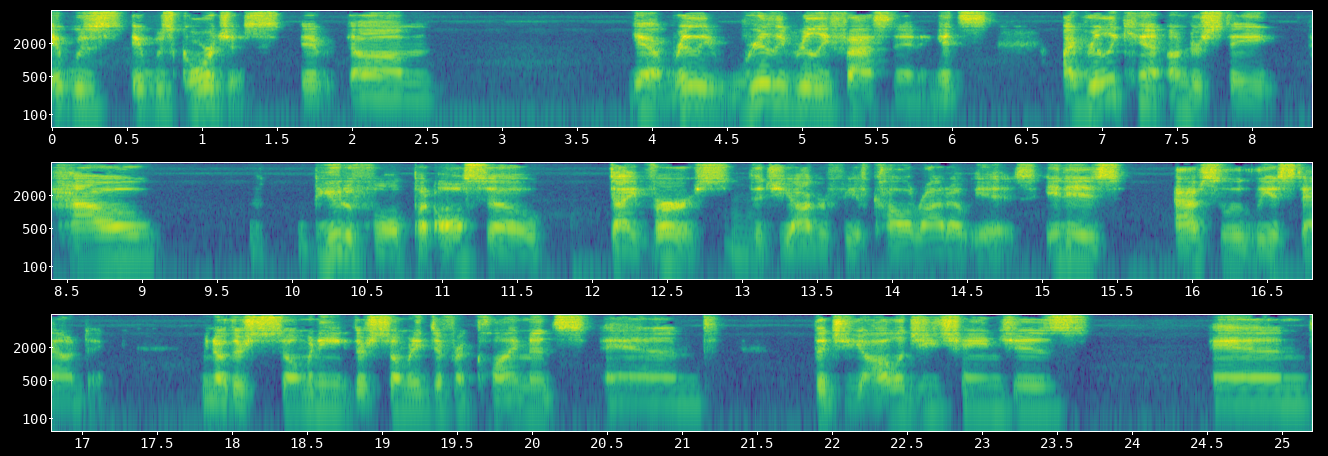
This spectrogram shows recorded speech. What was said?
it was it was gorgeous. It um, yeah, really, really, really fascinating. It's I really can't understate how beautiful, but also diverse Mm. the geography of Colorado is. It is absolutely astounding. You know, there's so many there's so many different climates, and the geology changes, and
